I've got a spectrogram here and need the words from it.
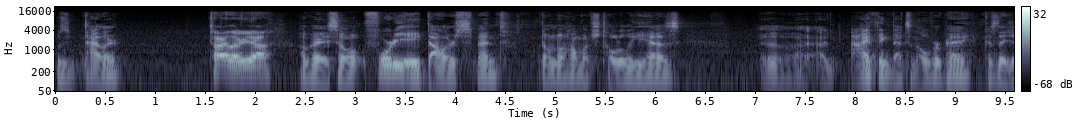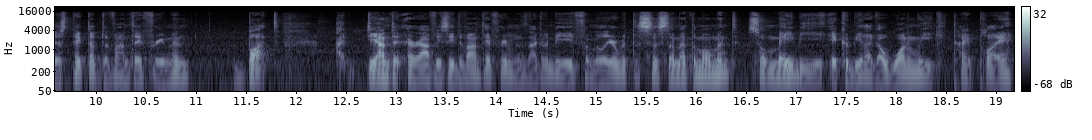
Was it Tyler? Tyler, yeah. Okay, so forty-eight dollars spent. Don't know how much total he has. Ugh, I, I think that's an overpay because they just picked up Devonta Freeman, but Deontay or obviously Devonta Freeman's not going to be familiar with the system at the moment, so maybe it could be like a one-week type play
